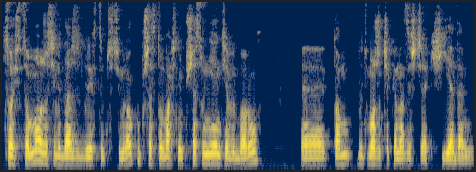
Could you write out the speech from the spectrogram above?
coś, co może się wydarzyć w 2023 roku, przez to właśnie przesunięcie wyborów to być może czeka nas jeszcze jakiś jeden,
